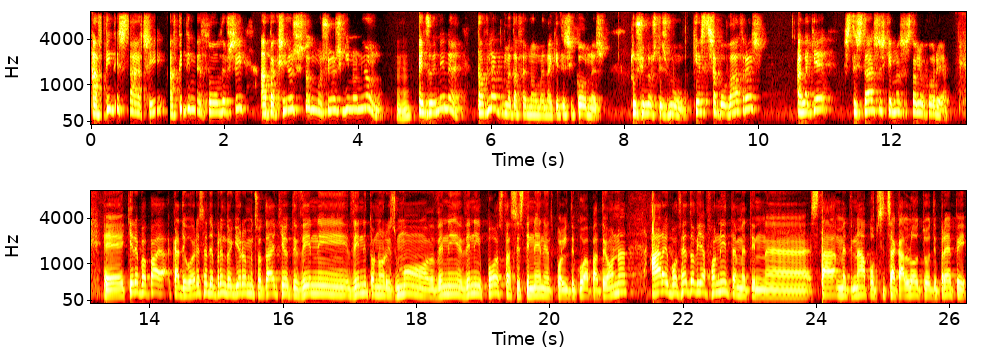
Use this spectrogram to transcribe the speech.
Αυτή τη στάση, αυτή τη μεθόδευση απαξίωσης των δημοσίων συγκοινωνιών. Έτσι δεν είναι; Τα βλέπουμε τα φαινόμενα και τις εικόνες του συνοστισμού και στις αποβάθρες αλλά και στις τάσεις και μέσα στα λεωφορεία. Ε, κύριε Παπά, κατηγορήσατε πριν τον κύριο Μητσοτάκη ότι δίνει, δίνει τον ορισμό, δίνει, δίνει υπόσταση στην έννοια του πολιτικού απαταιώνα. Άρα υποθέτω διαφωνείτε με την, ε, στα, με την άποψη Τσακαλώτου ότι πρέπει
